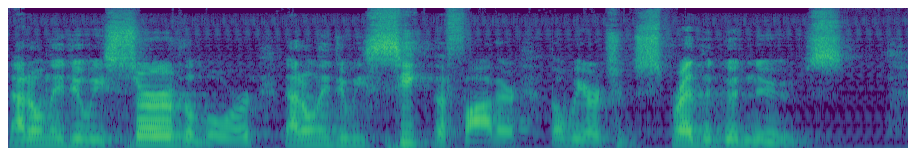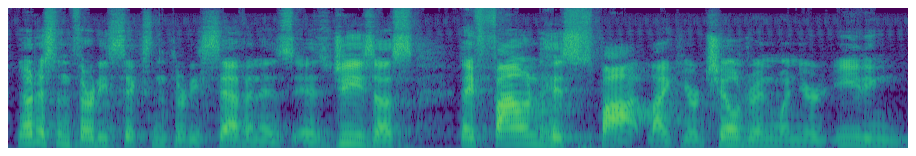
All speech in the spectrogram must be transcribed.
Not only do we serve the Lord, not only do we seek the Father, but we are to spread the good news. Notice in 36 and 37, as, as Jesus, they found his spot, like your children when you're eating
